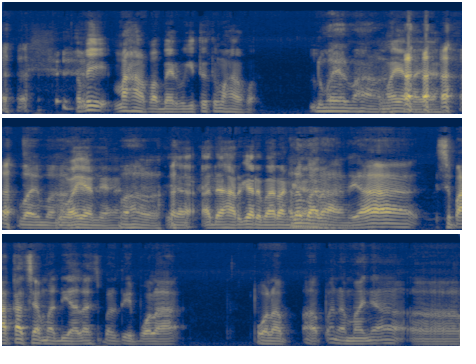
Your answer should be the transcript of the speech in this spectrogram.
Tapi mahal Pak, bayar begitu tuh mahal Pak. Lumayan mahal. Lumayan lah ya. Lumayan mahal. Lumayan ya. Mahal. Ya, ada harga ada barang Ada ya. barang ya sepakat sama dia lah seperti pola pola apa namanya eh,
